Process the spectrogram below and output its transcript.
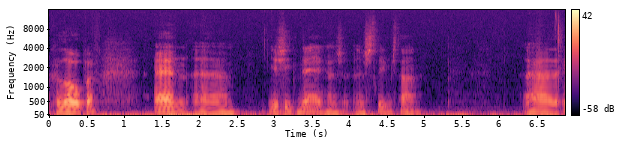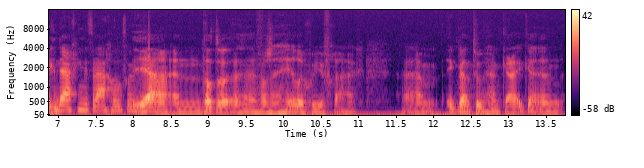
gelopen. En je ziet nergens een stream staan. Uh, ik, en daar ging de vraag over. Ja, en dat uh, was een hele goede vraag. Um, ik ben toen gaan kijken en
